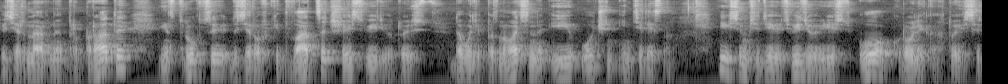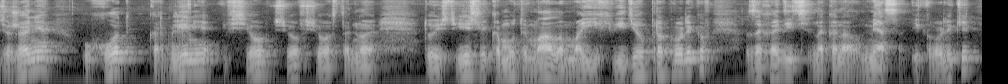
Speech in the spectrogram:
ветеринарные препараты, инструкции, дозировки 26 видео. То есть довольно познавательно и очень интересно. И 79 видео есть о кроликах, то есть содержание, уход, кормление и все, все, все остальное. То есть, если кому-то мало моих видео про кроликов, заходите на канал «Мясо и кролики»,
